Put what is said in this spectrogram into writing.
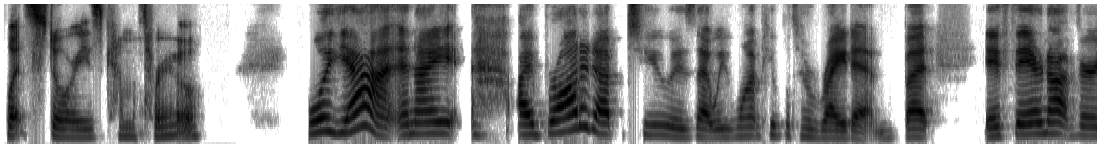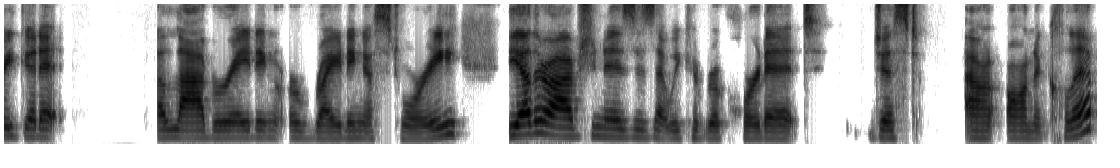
what stories come through. Well, yeah, and I I brought it up too is that we want people to write in, but if they're not very good at elaborating or writing a story, the other option is is that we could record it just on a clip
